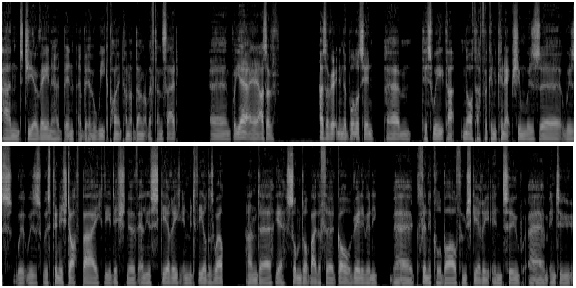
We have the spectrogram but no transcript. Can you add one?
and Gio Reyna had been a bit of a weak point down, down that left hand side. Um, but yeah, as I've as I've written in the bulletin um, this week, that North African connection was uh, was was was finished off by the addition of Ellyes Skhiri in midfield as well, and uh, yeah, summed up by the third goal. Really, really uh, clinical ball from Skhiri into um, into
